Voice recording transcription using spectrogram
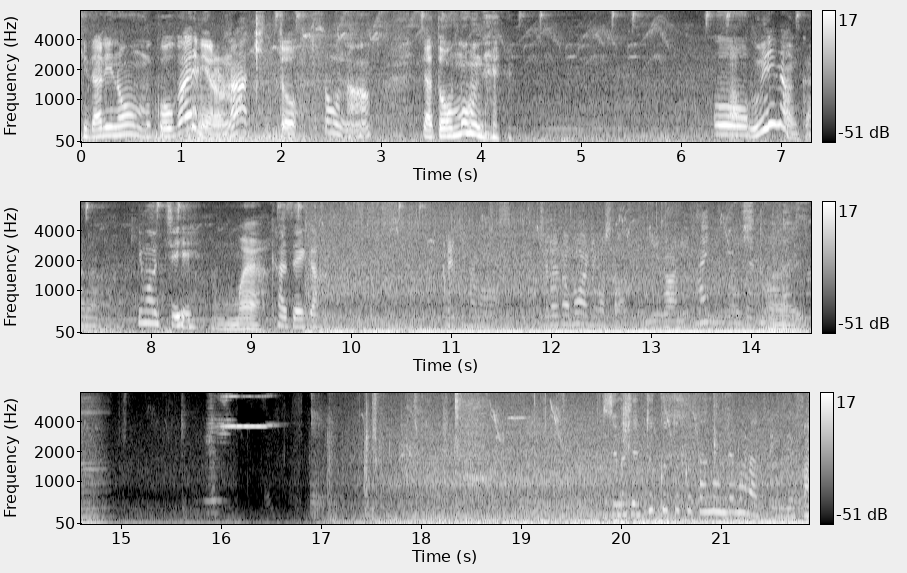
左の向こう側やねんやろなきっと。そうなん？やと思うねおお上なんかな。気持ちいい。ほんまや。風がありがとうございますこちらがバーありました右側にはいはいすいませんトゥクトゥク頼んでもらっていいですか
